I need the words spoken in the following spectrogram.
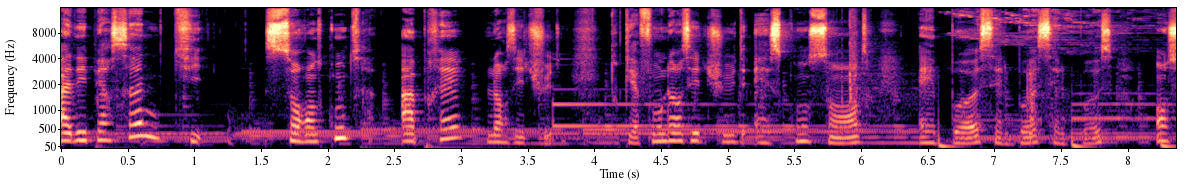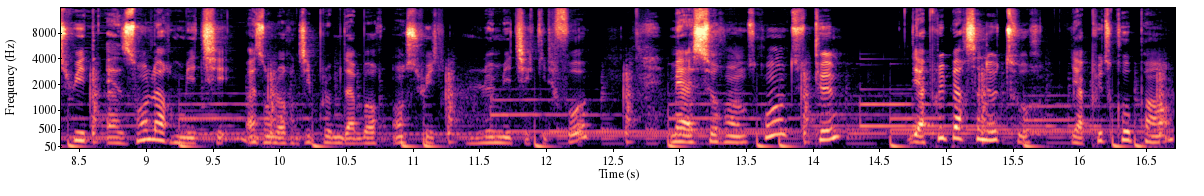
à des personnes qui s'en rendent compte après leurs études. Donc elles font leurs études, elles se concentrent, elles bossent, elles bossent, elles bossent. Ensuite, elles ont leur métier, elles ont leur diplôme d'abord, ensuite le métier qu'il faut. Mais elles se rendent compte qu'il n'y a plus personne autour, il n'y a plus de copains,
